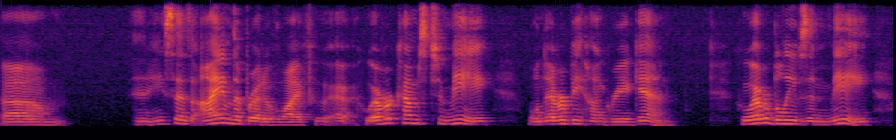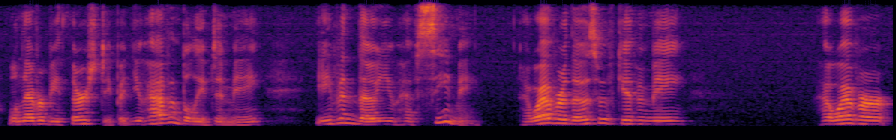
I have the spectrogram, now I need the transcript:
Um, and he says, I am the bread of life. Whoever comes to me will never be hungry again. Whoever believes in me will never be thirsty. But you haven't believed in me, even though you have seen me. However, those who have given me, however,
